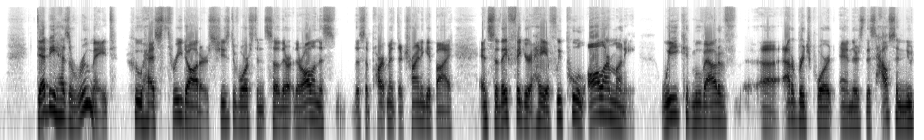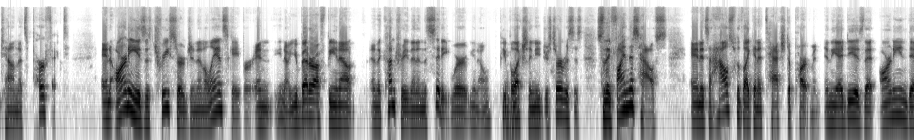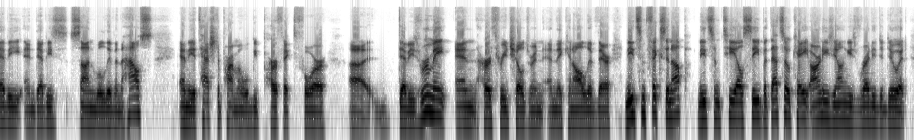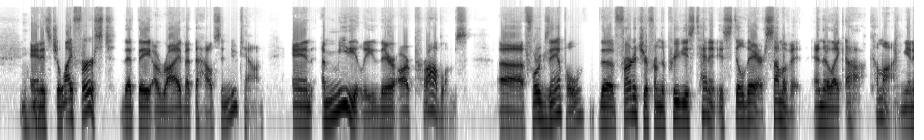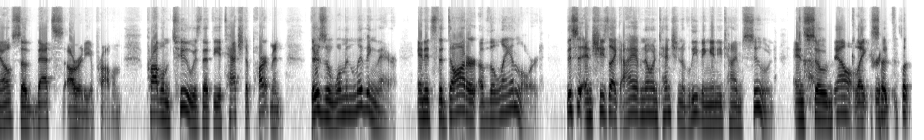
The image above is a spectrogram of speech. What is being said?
Debbie has a roommate who has three daughters. She's divorced, and so they're they're all in this this apartment. They're trying to get by, and so they figure, hey, if we pool all our money, we could move out of uh, out of Bridgeport, and there's this house in Newtown that's perfect. And Arne is a tree surgeon and a landscaper, and you know you're better off being out in the country than in the city where you know people mm-hmm. actually need your services so they find this house and it's a house with like an attached apartment and the idea is that arne and debbie and debbie's son will live in the house and the attached apartment will be perfect for uh, debbie's roommate and her three children and they can all live there need some fixing up need some tlc but that's okay arne's young he's ready to do it mm-hmm. and it's july 1st that they arrive at the house in newtown and immediately there are problems uh, for example, the furniture from the previous tenant is still there, some of it. And they're like, ah, oh, come on, you know? So that's already a problem. Problem two is that the attached apartment, there's a woman living there, and it's the daughter of the landlord. This is, and she's like, I have no intention of leaving anytime soon. And so now, like, so, so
